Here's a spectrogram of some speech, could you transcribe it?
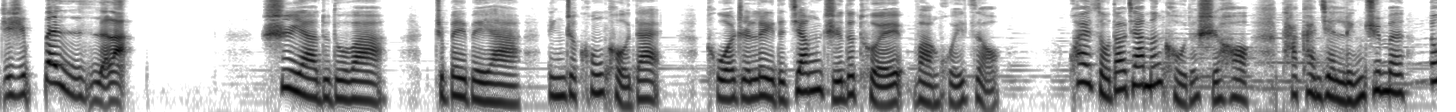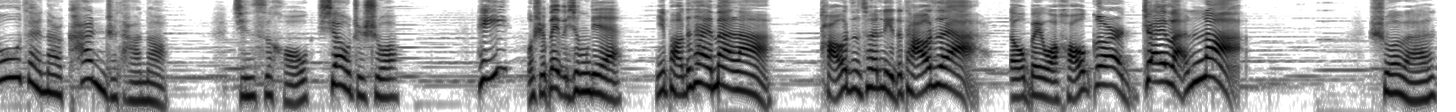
真是笨死了。是呀，嘟嘟蛙，这贝贝呀，拎着空口袋，拖着累得僵直的腿往回走。快走到家门口的时候，他看见邻居们都在那儿看着他呢。金丝猴笑着说：“嘿，我说贝贝兄弟，你跑得太慢啦！桃子村里的桃子呀，都被我猴哥儿摘完啦。说完，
